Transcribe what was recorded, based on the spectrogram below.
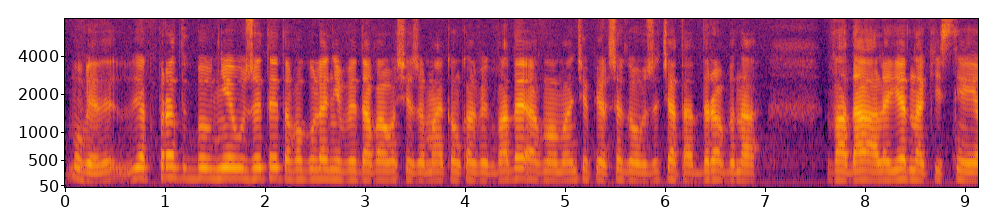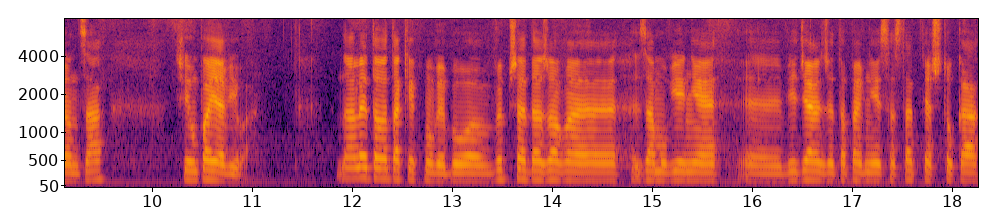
mówię, jak produkt był nieużyty, to w ogóle nie wydawało się, że ma jakąkolwiek wadę, a w momencie pierwszego użycia ta drobna wada, ale jednak istniejąca, się pojawiła. No ale to tak jak mówię, było wyprzedażowe zamówienie. Yy, wiedziałem, że to pewnie jest ostatnia sztuka.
